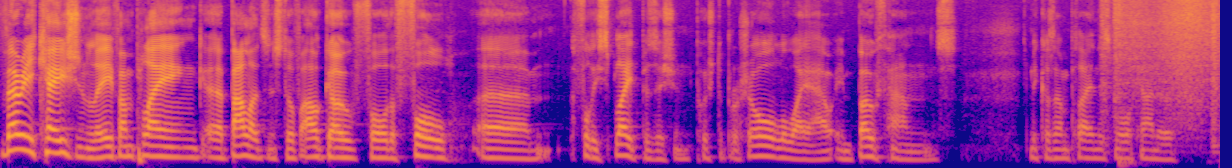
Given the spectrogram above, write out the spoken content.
very occasionally, if I'm playing uh, ballads and stuff, I'll go for the full, um, fully splayed position, push the brush all the way out in both hands, because I'm playing this more kind of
